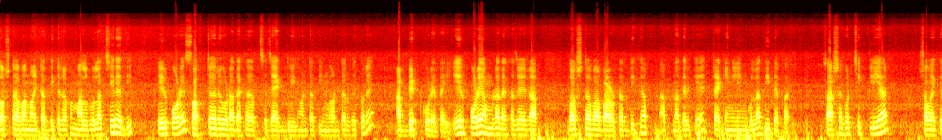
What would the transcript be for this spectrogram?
দশটা বা নয়টার দিকে যখন মালগুলা ছেড়ে দিই, এরপরে সফটওয়্যারে ওরা দেখা যাচ্ছে যে এক, দুই ঘণ্টা, তিন ঘণ্টার ভেতরে আপডেট করে দেয়। এরপরে আমরা দেখা যায় রাত দশটা বা বারোটার দিকে আপনাদেরকে ট্র্যাকিং লিঙ্কগুলো দিতে পারি। তো আশা করছি ক্লিয়ার সবাইকে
